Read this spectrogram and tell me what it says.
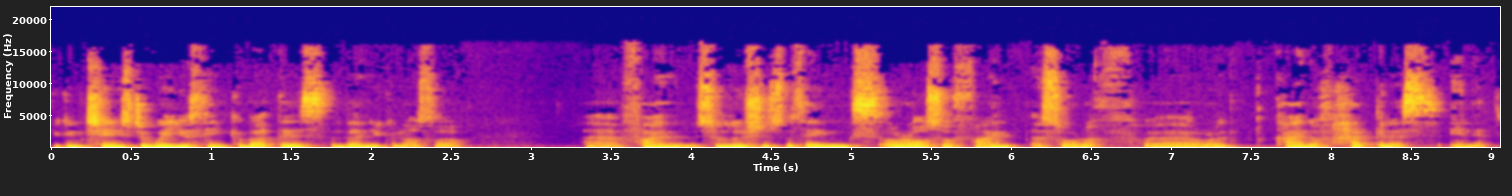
you can change the way you think about this, and then you can also uh, find solutions to things, or also find a sort of uh, or a kind of happiness in it.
